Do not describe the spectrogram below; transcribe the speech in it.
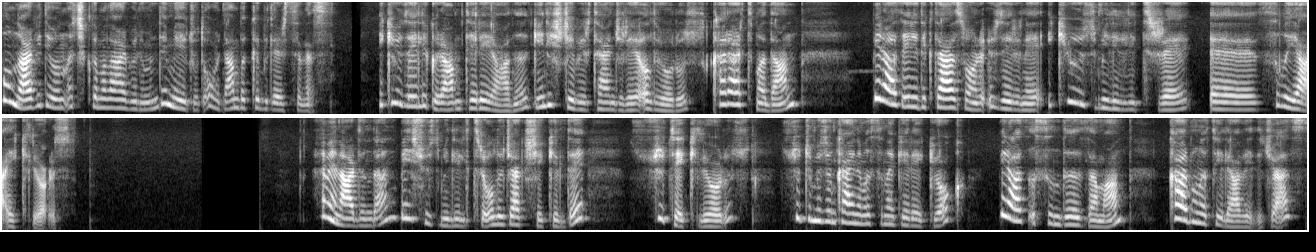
Bunlar videonun açıklamalar bölümünde mevcut. Oradan bakabilirsiniz. 250 gram tereyağını genişçe bir tencereye alıyoruz. Karartmadan Biraz eridikten sonra üzerine 200 mililitre e, sıvı yağ ekliyoruz. Hemen ardından 500 mililitre olacak şekilde süt ekliyoruz. Sütümüzün kaynamasına gerek yok. Biraz ısındığı zaman karbonat ilave edeceğiz.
